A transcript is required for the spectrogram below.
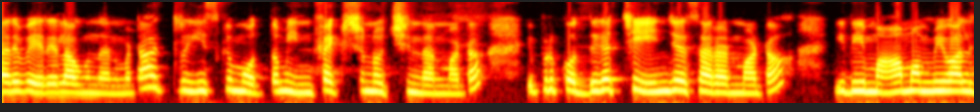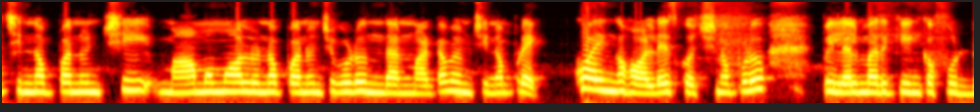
మరి వేరేలాగా ఉంది అనమాట ఆ ట్రీస్కి మొత్తం ఇన్ఫెక్షన్ వచ్చిందనమాట ఇప్పుడు కొద్దిగా చేంజ్ చేశారనమాట ఇది మా మమ్మీ వాళ్ళు చిన్నప్పటి నుంచి మా అమ్మమ్మ వాళ్ళు ఉన్నప్పటి నుంచి కూడా ఉందన్నమాట. మేము చిన్నప్పుడు ఎక్కువ ఇంకా హాలిడేస్కి వచ్చినప్పుడు పిల్లలు మరికి ఇంకా ఫుడ్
